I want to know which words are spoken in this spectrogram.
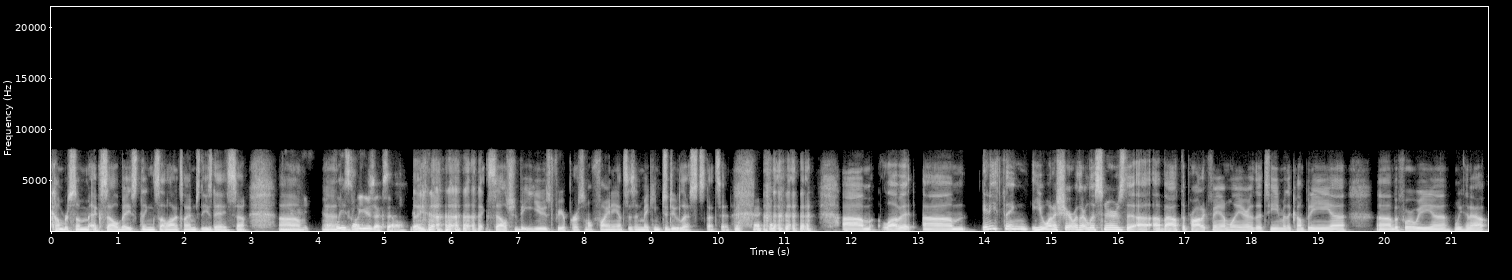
cumbersome Excel based things a lot of times these days. So um, please don't use Excel. Yeah. Excel should be used for your personal finances and making to do lists. That's it. um, love it. Um, anything you want to share with our listeners that, uh, about the product family or the team or the company uh, uh, before we uh, we head out?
